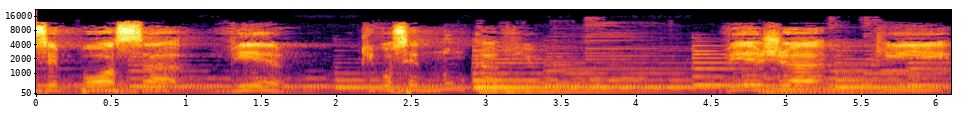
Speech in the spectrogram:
você possa ver o que você nunca viu. Veja que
